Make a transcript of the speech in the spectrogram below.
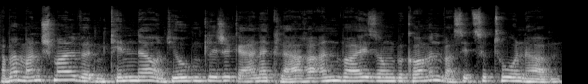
Aber manchmal würden Kinder und Jugendliche gerne klare Anweisungen bekommen, was sie zu tun haben.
